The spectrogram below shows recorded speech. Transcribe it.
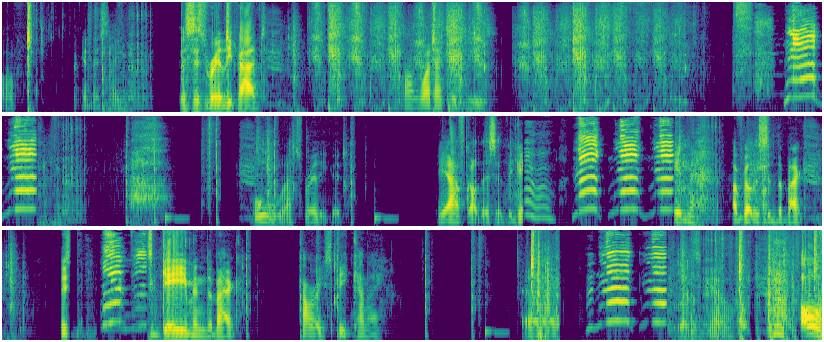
Oh, for goodness sake. This is really bad. Oh, why'd I take these? Ooh, that's really good. Yeah, I've got this in the game. In, I've got this in the bag. This, this game in the bag. Can't really speak, can I? Uh, let's go. Oh,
